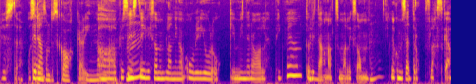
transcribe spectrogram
Just det. Och det är den som du skakar innan Ja, va? precis. Mm. Det är liksom en blandning av oljor och mineralpigment och lite Mm. annat som man liksom... Mm. Det kommer här droppflaska.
